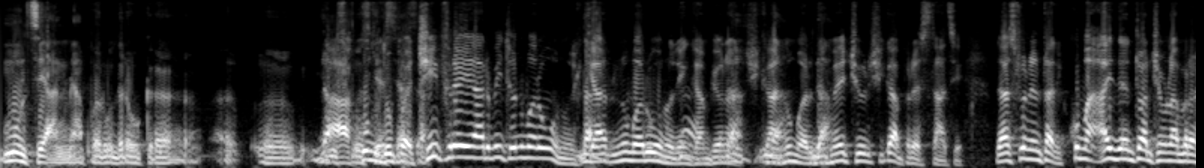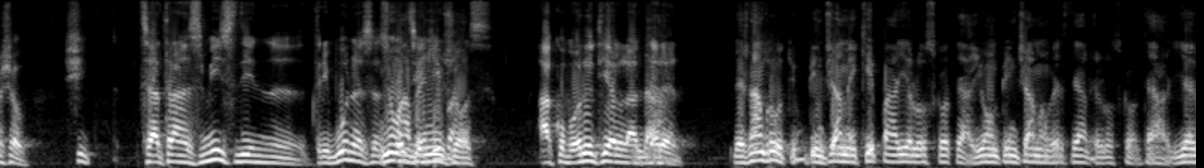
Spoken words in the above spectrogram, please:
Mulți ani mi-a părut rău că uh, uh, Da, i-am spus acum, chestia după asta. cifre, e arbitru numărul unu, Da. chiar numărul unu din Da, campionat, da, și ca da, număr da. de meciuri și ca prestații. Dar spune-mi, tati, cum, a- hai de întoarcem la Brașov. Și ți-a transmis din uh, tribună să Nu, a scoți venit echipa? jos. A coborât el la Da. teren. Deci n-am vrut, eu împingeam echipa, el o scotea. Eu împingeam în vestiar, el o scotea. E,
